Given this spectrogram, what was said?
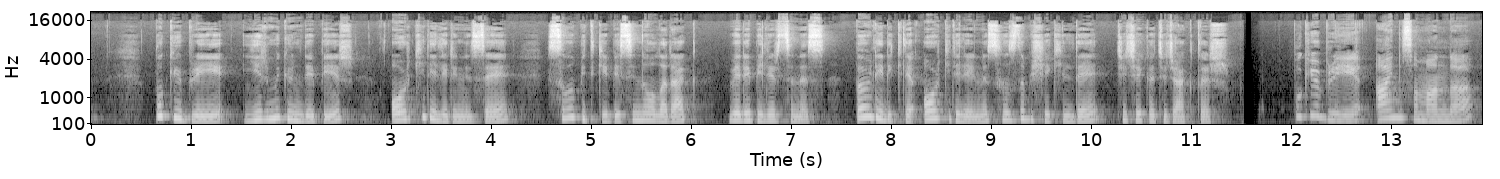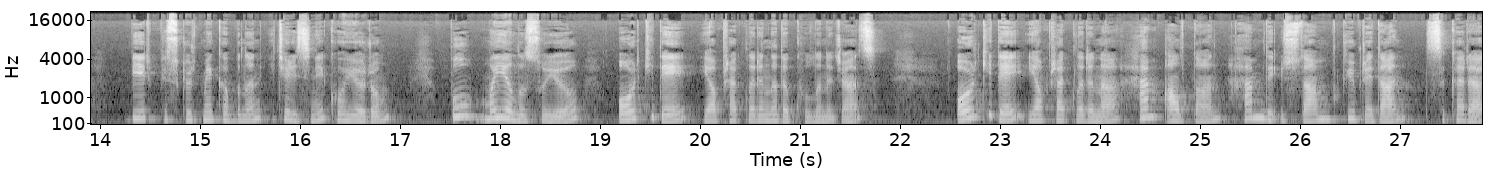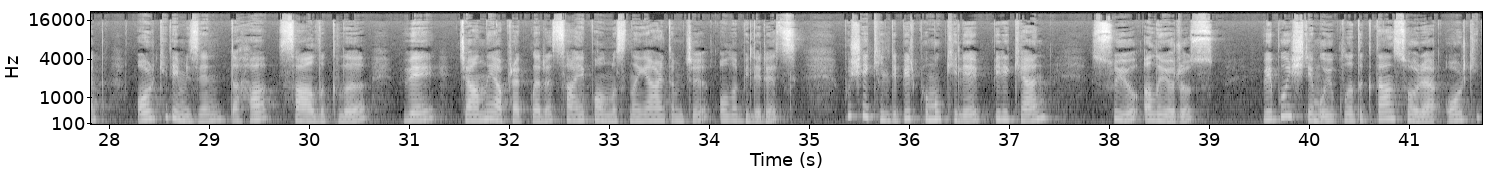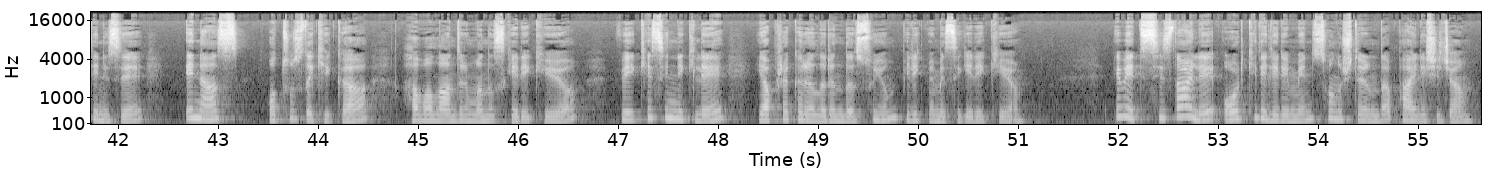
Bu gübreyi 20 günde bir orkidelerinize sıvı bitki besini olarak verebilirsiniz. Böylelikle orkideleriniz hızlı bir şekilde çiçek açacaktır. Bu gübreyi aynı zamanda bir püskürtme kabının içerisine koyuyorum. Bu mayalı suyu orkide yapraklarında da kullanacağız. Orkide yapraklarına hem alttan hem de üstten bu gübreden sıkarak orkidemizin daha sağlıklı ve canlı yapraklara sahip olmasına yardımcı olabiliriz. Bu şekilde bir pamuk ile biriken suyu alıyoruz ve bu işlemi uyguladıktan sonra orkidenizi en az 30 dakika havalandırmanız gerekiyor ve kesinlikle yaprak aralarında suyun birikmemesi gerekiyor. Evet sizlerle orkidelerimin sonuçlarını da paylaşacağım.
